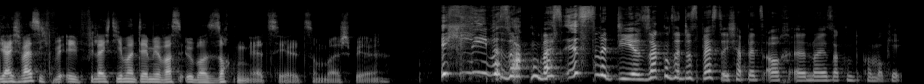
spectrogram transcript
Ja, ich weiß nicht, vielleicht jemand, der mir was über Socken erzählt, zum Beispiel. ich liebe Socken, was ist mit dir? Socken sind das Beste. Ich habe jetzt auch äh, neue Socken bekommen. Okay,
